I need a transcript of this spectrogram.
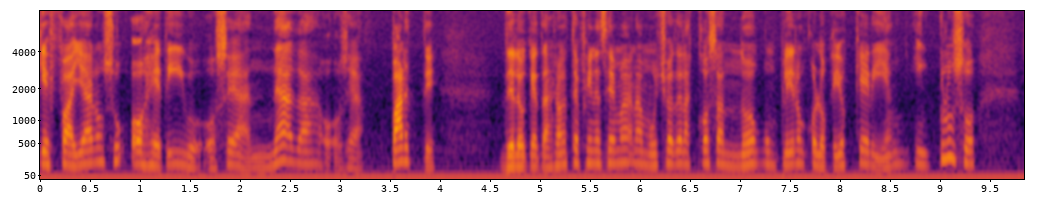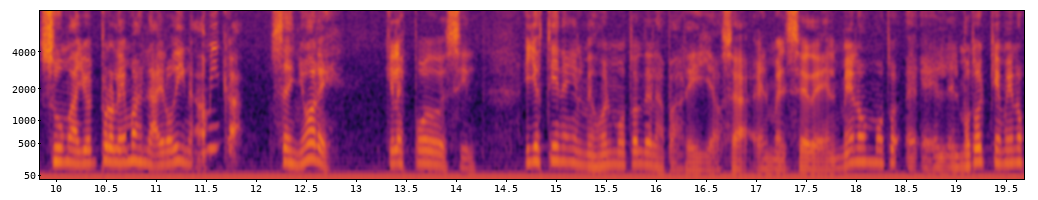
que fallaron su objetivo. O sea, nada, o sea, parte de lo que trajeron este fin de semana, muchas de las cosas no cumplieron con lo que ellos querían. Incluso su mayor problema es la aerodinámica. Señores, ¿qué les puedo decir? Ellos tienen el mejor motor de la parrilla, o sea, el Mercedes, el menos motor, eh, el, motor que menos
